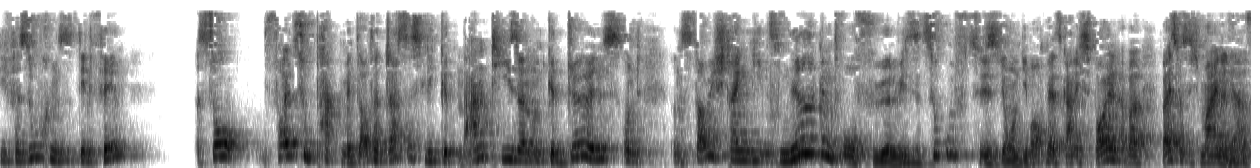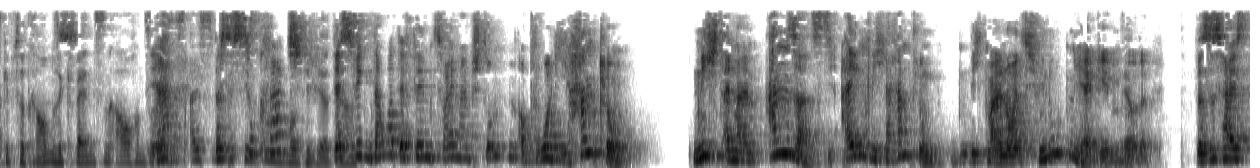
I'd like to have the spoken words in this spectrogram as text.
die versuchen den Film so voll zu packen mit lauter Justice League Anteasern und Gedöns und, und Storysträngen, die ins Nirgendwo führen, wie diese Zukunftsvision, die brauchen wir jetzt gar nicht spoilen, aber weißt was ich meine, Ja, ne? es gibt so Traumsequenzen auch und so. Ja, das ist, alles das ist so Quatsch. Deswegen dauert der Film zweieinhalb Stunden, obwohl die Handlung nicht einmal im Ansatz, die eigentliche Handlung, nicht mal 90 Minuten hergeben Ja. würde. Das ist, heißt,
